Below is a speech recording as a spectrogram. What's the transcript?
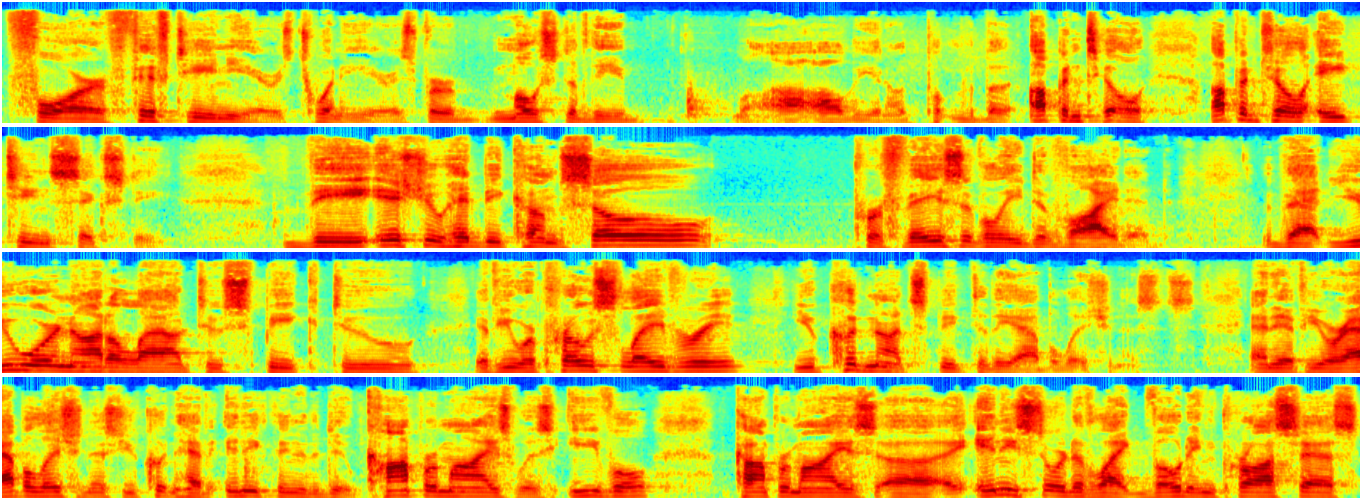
for 15 years, 20 years, for most of the, well, all, the, you know, up until, up until 1860, the issue had become so pervasively divided that you were not allowed to speak to, if you were pro slavery, you could not speak to the abolitionists. And if you were abolitionist, you couldn't have anything to do. Compromise was evil. Compromise, uh, any sort of like voting process,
